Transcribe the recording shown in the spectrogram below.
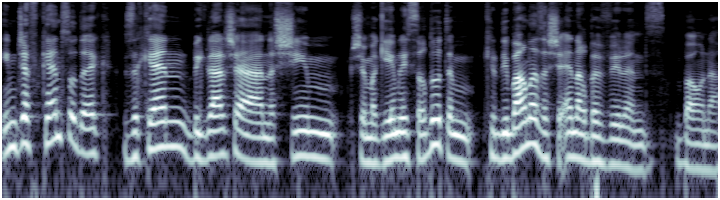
אם ג'ף כן צודק, זה כן בגלל שהאנשים שמגיעים להישרדות, הם, כאילו דיברנו על זה שאין הרבה וילאנס בעונה.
